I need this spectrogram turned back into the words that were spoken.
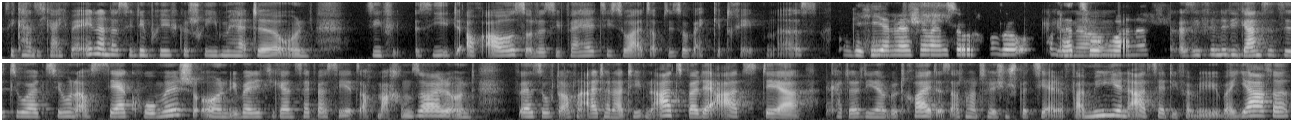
sie kann sich gar nicht mehr erinnern, dass sie den Brief geschrieben hätte und sie sieht auch aus oder sie verhält sich so, als ob sie so weggetreten ist. Gehirnwäsche, wenn so, so unterzogen genau. worden ist. Sie findet die ganze Situation auch sehr komisch und überlegt die ganze Zeit, was sie jetzt auch machen soll und versucht auch einen alternativen Arzt, weil der Arzt, der Katharina betreut, ist auch natürlich ein spezieller Familienarzt, der die Familie über Jahre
